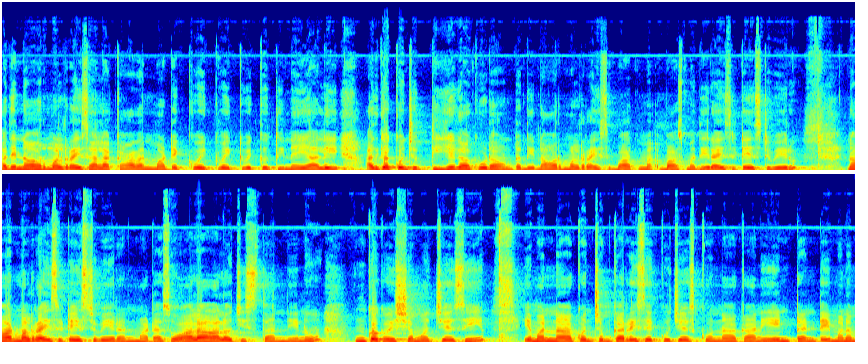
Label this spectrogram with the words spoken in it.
అదే నార్మల్ రైస్ అలా కాదనమాట. ఎక్కువ ఎక్కువ ఎక్కువ ఎక్కువ తినేయాలి. అదిగా కొంచెం తీయగా కూడా ఉంటుంది నార్మల్ రైస్ బాస్మ బాస్మతి రైస్ టేస్ట్ వేరు. నార్మల్ రైస్ టేస్ట్ వేరు అనమాట సో అలా ఆలోచిస్తాను నేను. ఇంకొక విషయం వచ్చేసి ఏమన్నా కొంచెం కర్రీస్ ఎక్కువ చేసుకున్నా కానీ ఏంటంటే మనం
